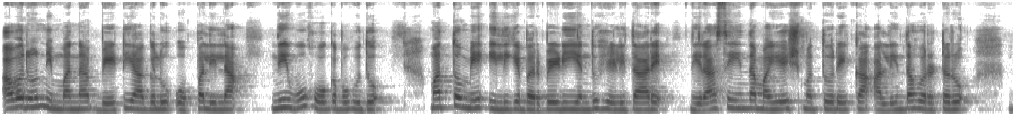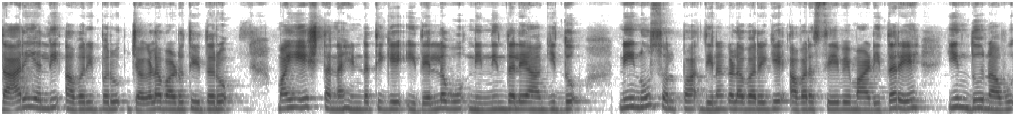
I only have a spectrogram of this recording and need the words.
ಅವರು ನಿಮ್ಮನ್ನ ಭೇಟಿಯಾಗಲು ಒಪ್ಪಲಿಲ್ಲ. ನೀವು ಹೋಗಬಹುದು. ಮತ್ತೊಮ್ಮೆ ಇಲ್ಲಿಗೆ ಬರಬೇಡಿ ಎಂದು ಹೇಳಿದ್ದಾರೆ. ನಿರಾಸೆಯಿಂದ ಮಹೇಶ್ ಮತ್ತು ರೇಖಾ ಅಲ್ಲಿಂದ ಹೊರಟರು. ದಾರಿಯಲ್ಲಿ ಅವರಿಬ್ಬರು ಜಗಳವಾಡುತ್ತಿದ್ದರು. ಮಹೇಶ್ ತನ್ನ ಹೆಂಡತಿಗೆ ಇದೆಲ್ಲವೂ ನಿನ್ನಿಂದಲೇ ಆಗಿದ್ದು, ನೀನು ಸ್ವಲ್ಪ ದಿನಗಳವರೆಗೆ ಅವರ ಸೇವೆ ಮಾಡಿದ್ದರೆ ಇಂದು ನಾವು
